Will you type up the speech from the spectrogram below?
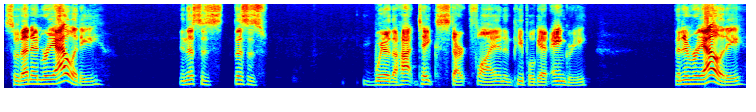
So then in reality, and this is this is where the hot takes start flying and people get angry. Then in reality,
